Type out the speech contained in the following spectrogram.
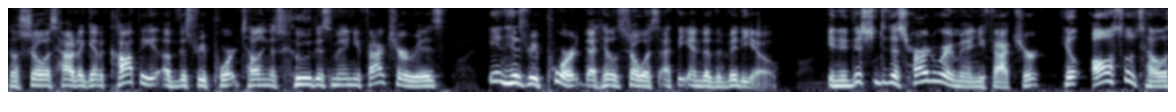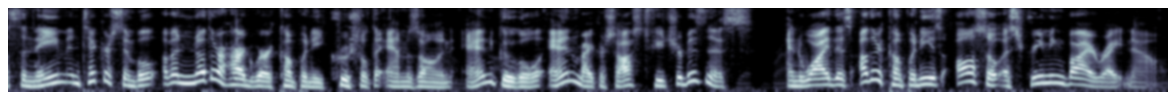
He'll show us how to get a copy of this report telling us who this manufacturer is in his report that he'll show us at the end of the video. In addition to this hardware manufacturer, he'll also tell us the name and ticker symbol of another hardware company crucial to Amazon and Google and Microsoft's future business, and why this other company is also a screaming buy right now.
